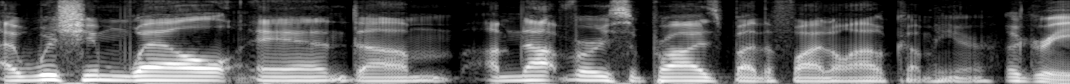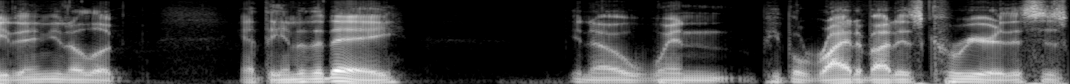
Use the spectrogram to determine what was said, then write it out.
I wish him well, and um, I'm not very surprised by the final outcome here. Agreed. And you know, look, at the end of the day, you know, when people write about his career, this is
